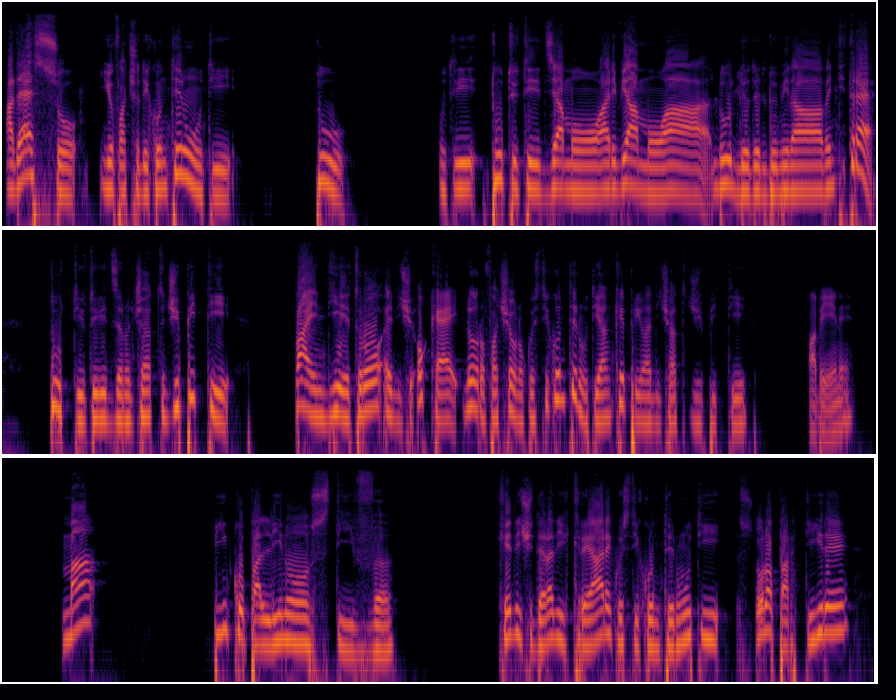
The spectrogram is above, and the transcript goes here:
adesso io faccio dei contenuti, tu, uti- tutti utilizziamo, arriviamo a luglio del 2023, tutti utilizzano ChatGPT, vai indietro e dici, ok, loro facevano questi contenuti anche prima di ChatGPT. Va bene. Ma Pinco Pallino Steve che deciderà di creare questi contenuti solo a partire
